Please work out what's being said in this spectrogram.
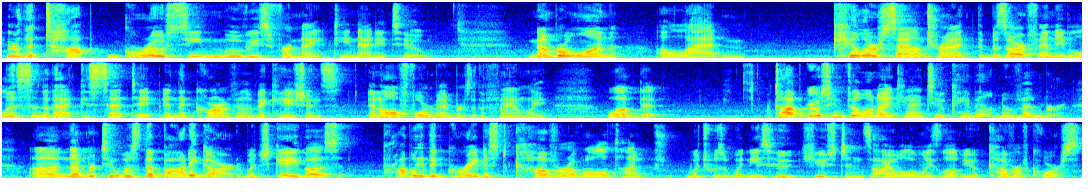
here are the top grossing movies for 1992. Number one, Aladdin killer soundtrack. The Bossaer family listened to that cassette tape in the car on family vacations, and all four members of the family loved it. Top grossing film of 1992 came out in November. Uh, number two was The Bodyguard, which gave us probably the greatest cover of all time, which was Whitney Houston's I Will Always Love You, a cover, of course,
